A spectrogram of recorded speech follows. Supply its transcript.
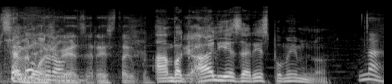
Vse moreš dobro. zares Ampak ali je za res pomembno? Ne.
